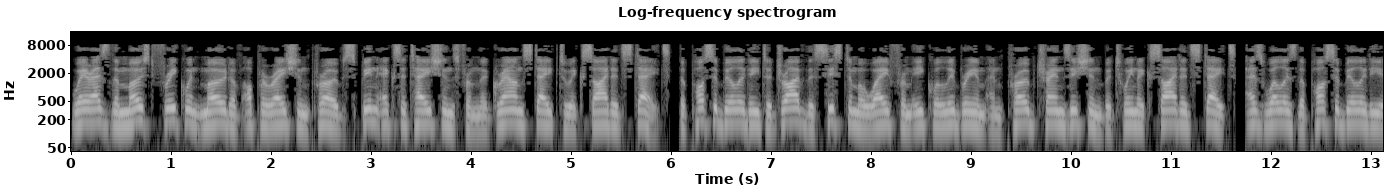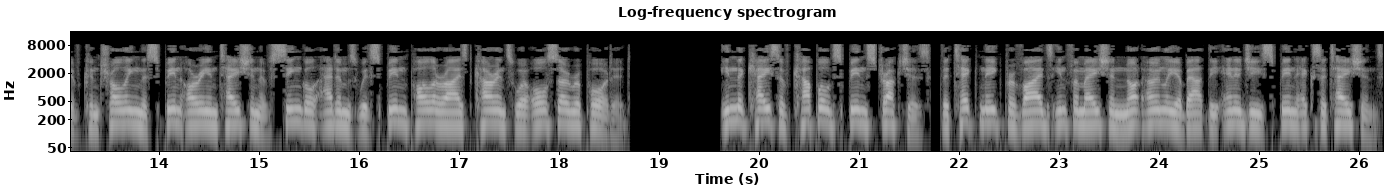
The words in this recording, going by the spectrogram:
Whereas the most frequent mode of operation probes spin excitations from the ground state to excited states, the possibility to drive the system away from equilibrium and probe transition between excited states, as well as the possibility of controlling the spin orientation of single atoms with spin-polarized currents were also reported. In the case of coupled spin structures, the technique provides information not only about the energy's spin excitations,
